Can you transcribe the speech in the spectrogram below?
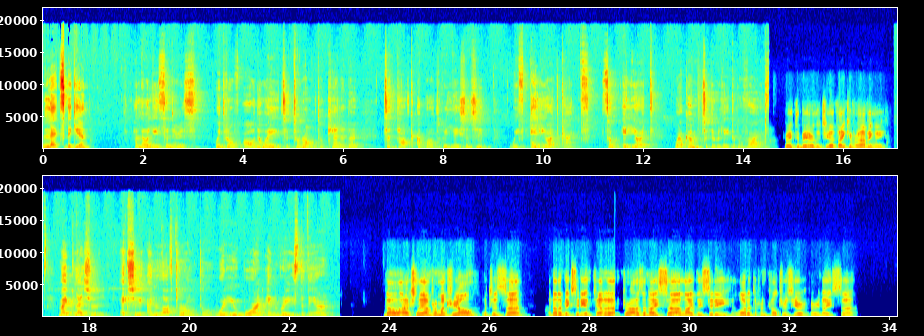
Let's begin. Hello, listeners. We drove all the way to Toronto, Canada to talk about relationship with Elliot Katz. So, Elliot, welcome to the Relatable Voice. Great to be here, Lucia. Thank you for having me. My pleasure. Actually, I love Toronto. Were you born and raised there? No, actually, I'm from Montreal, which is uh, another big city in Canada. Toronto is a nice, uh, lively city. A lot of different cultures here. Very nice. Uh,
